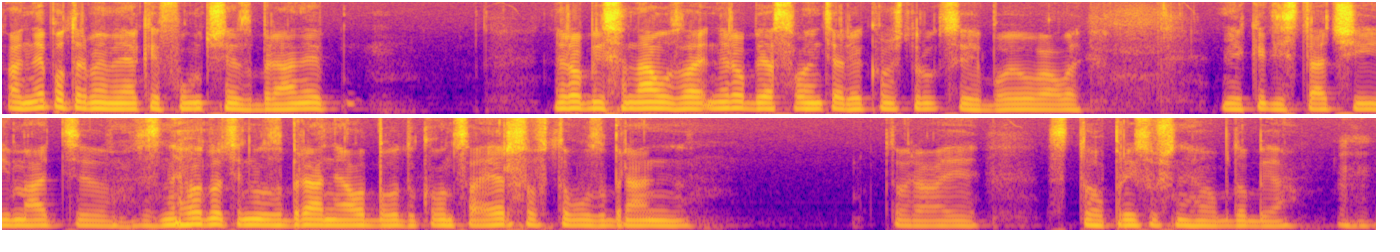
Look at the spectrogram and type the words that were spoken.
nepotrebujeme nejaké funkčné zbranie. Nerobí sa naozaj, nerobia sa len tie rekonštrukcie bojov, ale Niekedy stačí mať e, znehodnotenú zbraň alebo dokonca airsoftovú zbraň, ktorá je z toho príslušného obdobia. Uh-huh.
